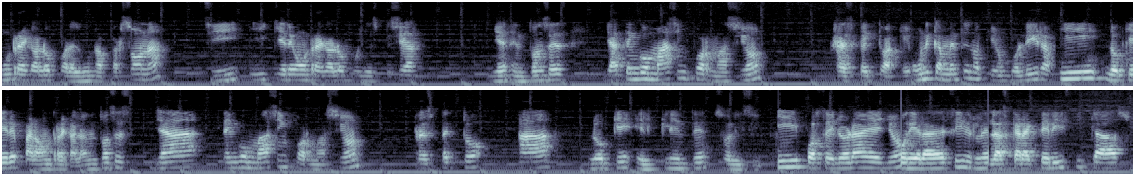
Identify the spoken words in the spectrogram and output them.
un regalo para alguna persona, ¿sí? Y quiere un regalo muy especial. Bien, entonces ya tengo más información respecto a que únicamente no quiere un bolígrafo y lo quiere para un regalo. Entonces ya tengo más información respecto a lo que el cliente solicita. Y posterior a ello, pudiera decirle las características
